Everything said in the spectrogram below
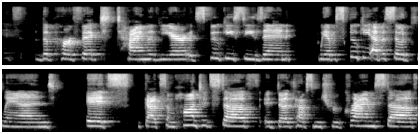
it's the perfect time of year. It's spooky season. We have a spooky episode planned. It's got some haunted stuff. It does have some true crime stuff.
